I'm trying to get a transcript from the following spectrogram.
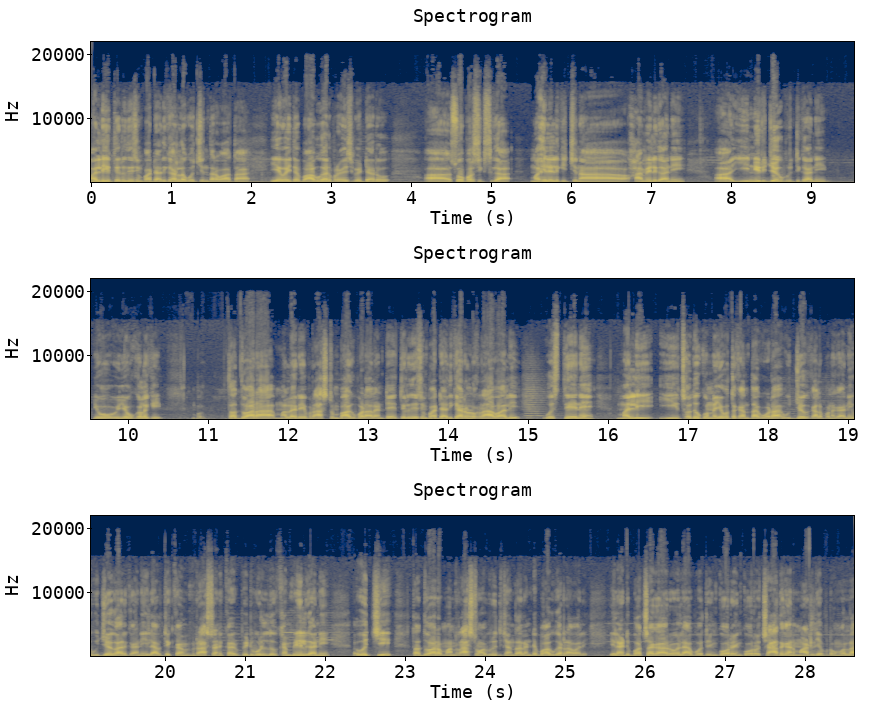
మళ్ళీ తెలుగుదేశం పార్టీ అధికారంలోకి వచ్చిన తర్వాత ఏవైతే బాబు గారు ప్రవేశపెట్టారో సూపర్ సిక్స్గా మహిళలకు ఇచ్చిన హామీలు కానీ ఈ నిరుద్యోగ వృత్తి కానీ యువ యువకులకి తద్వారా మళ్ళీ రేపు రాష్ట్రం బాగుపడాలంటే తెలుగుదేశం పార్టీ అధికారంలోకి రావాలి. వస్తేనే మళ్ళీ ఈ చదువుకున్న యువతకంతా కూడా ఉద్యోగ కల్పన కానీ ఉద్యోగాలు కానీ లేకపోతే రాష్ట్రానికి పెట్టుబడులు కంపెనీలు కానీ వచ్చి తద్వారా మన రాష్ట్రం అభివృద్ధి చెందాలంటే బాబు గారు రావాలి. ఇలాంటి బొచ్చగారో లేకపోతే ఇంకోరో ఇంకోరో చేతగాని మాటలు చెప్పడం వల్ల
